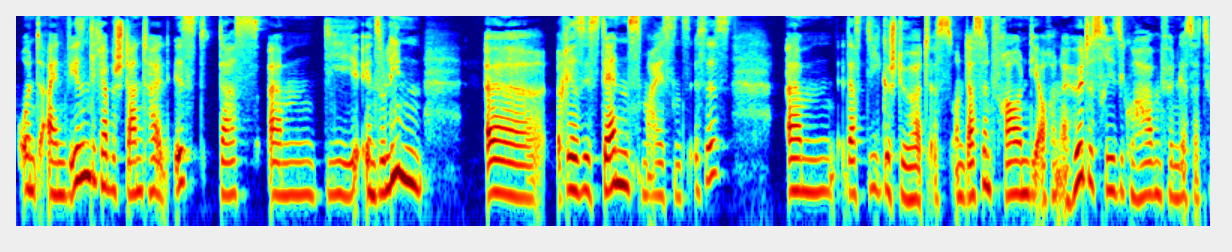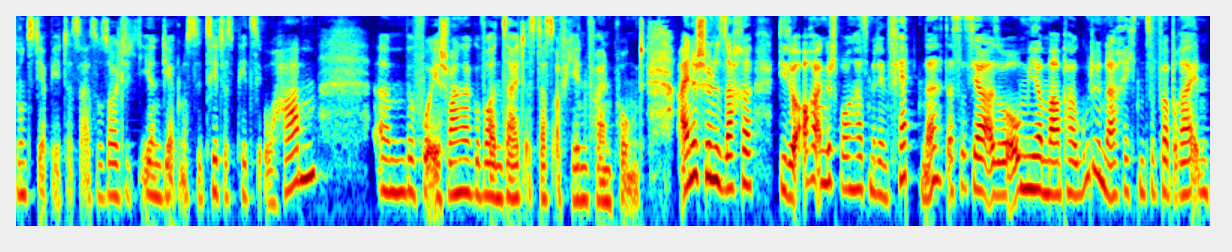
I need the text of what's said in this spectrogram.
Und ein wesentlicher Bestandteil ist, dass ähm, die Insulinresistenz äh, meistens ist es, ähm, dass die gestört ist. Und das sind Frauen, die auch ein erhöhtes Risiko haben für einen Gestationsdiabetes. Also solltet ihr ein diagnostiziertes PCO haben, ähm, bevor ihr schwanger geworden seid, ist das auf jeden Fall ein Punkt. Eine schöne Sache, die du auch angesprochen hast mit dem Fett, ne? Das ist ja, also um hier mal ein paar gute Nachrichten zu verbreiten.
